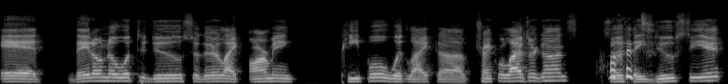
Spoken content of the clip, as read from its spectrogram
and they don't know what to do. So they're like arming people with like uh tranquilizer guns. So if they do see it,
